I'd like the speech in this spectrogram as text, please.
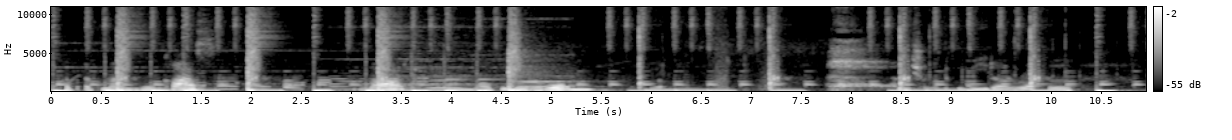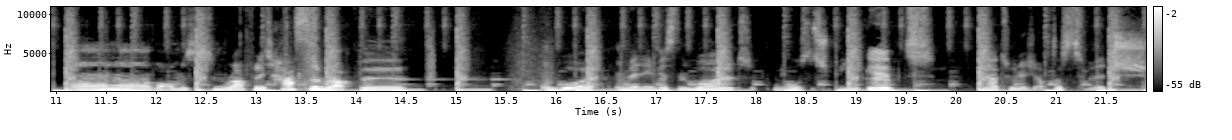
Ich hab einfach mal einen hohen Gras. Wir gehen rum. Ja. Hab ich schon wieder ein Ruffle. Oh, warum ist es ein Ruffle? Ich hasse Ruffle. Und, wo, und wenn ihr wissen wollt, wo es das Spiel gibt, natürlich auf der Switch.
